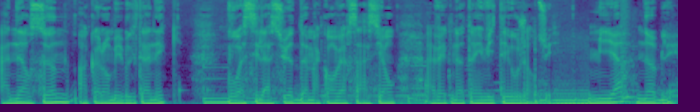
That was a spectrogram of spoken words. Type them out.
à Nelson, en Colombie-Britannique, voici la suite de ma conversation avec notre invité aujourd'hui, Mia Noblet.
